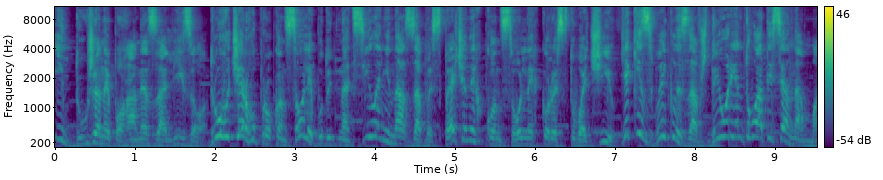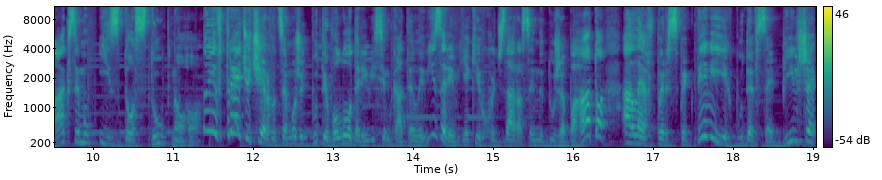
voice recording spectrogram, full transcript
і дуже непогане залізо. Другу чергу про консолі будуть націлені на забезпечених консольних користувачів, які звикли завжди орієнтуватися на максимум із доступного. Ну і в третю чергу це можуть бути володарі 8К телевізорів, яких хоч зараз зараз і не дуже багато, але в перспективі їх буде все більше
